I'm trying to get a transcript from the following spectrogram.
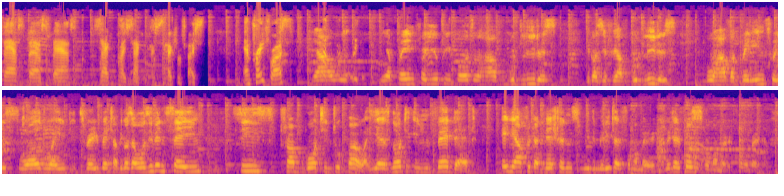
fast, fast, fast, sacrifice, sacrifice, sacrifice, and pray for us. yeah. We, we are praying for you people to have good leaders, because if you have good leaders who have a great influence worldwide, it's very better. Because I was even saying, since Trump got into power, he has not invaded any African nations with military from America, military forces from America. From America.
